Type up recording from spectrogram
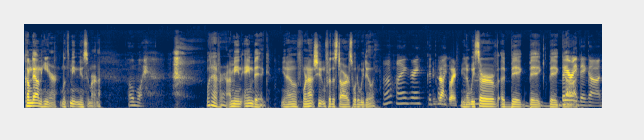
Come down here. Let's meet in New Smyrna. Oh boy. whatever. I mean, aim big. You know, if we're not shooting for the stars, what are we doing? Oh, I agree. Good point. Exactly. You know, we serve a big, big, big Mm-hmm. Very God big God.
